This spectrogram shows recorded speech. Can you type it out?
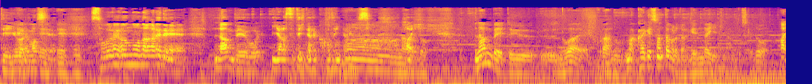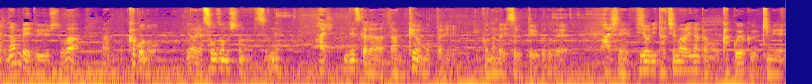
て言われまして、ええ。ええ。えそれの流れで蘭兵衛をやらせていただくことになりましたああなるほど、ランベイというのはあの、まあ、解決サンタマルとは現代劇なんですけど、はい。ランベイという人はあの過去のいやいや想像の人なんですよね。はい。ですからあの剣を持ったりこうなんだりするっていうことで、はいえ非常に立ち回りなんかもかっこよく決め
